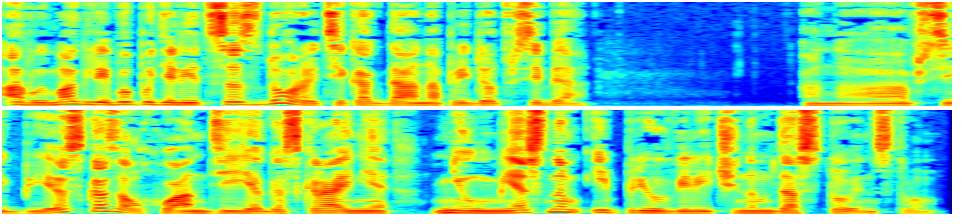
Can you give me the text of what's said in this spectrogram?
а вы могли бы поделиться с Дороти, когда она придет в себя. «Она в себе», — сказал Хуан Диего с крайне неуместным и преувеличенным достоинством.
